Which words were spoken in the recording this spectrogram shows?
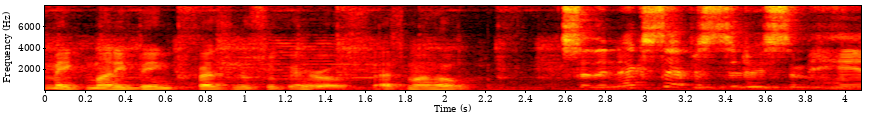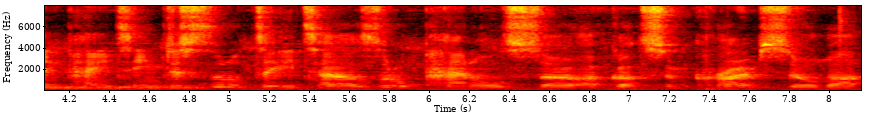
make money being professional superheroes. That's my hope. So the next step is to do some hand painting, just little details, little panels. So I've got some chrome silver.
